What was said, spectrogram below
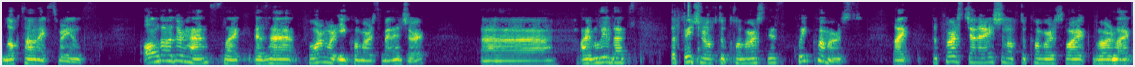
lockdown experience on the other hand, like as a former e-commerce manager, uh, I believe that the future of the commerce is quick commerce. Like the first generation of the commerce were, were like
